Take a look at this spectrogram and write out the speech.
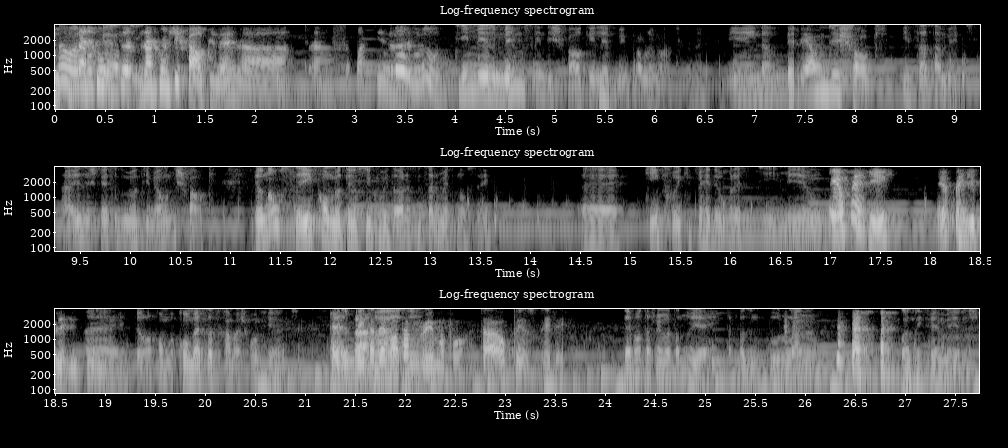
Não, tu, é porque, tá, assim, tá com desfalque, né? Na, na, na partida. Né? O meu time, ele mesmo sem desfalque, ele é bem problemático, né? E ainda... Ele é um desfalque. Exatamente. A existência do meu time é um desfalque. Eu não sei como eu tenho cinco vitórias, sinceramente não sei. É, quem foi que perdeu para esse time? Eu... eu perdi. Eu perdi pra esse time. É, então começa a ficar mais confiante. Respeita a Devonta Freeman, pô. Tá o peso dele aí. Devonta Freeman tá no IR, tá fazendo couro lá no, com as enfermeiras.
